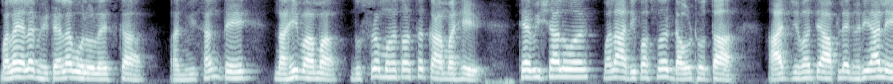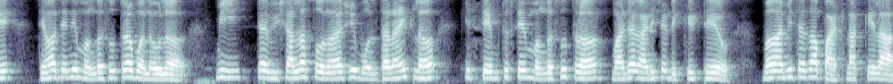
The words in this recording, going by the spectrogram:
मला याला भेटायला बोलवलंयस का? अन्वी सांगते नाही मामा दुसरं महत्वाचं काम आहे. त्या विशालवर मला आधीपासूनच डाऊट होता. आज जेव्हा ते आपल्या घरी आले तेव्हा त्यांनी मंगळसूत्र बनवलं. मी त्या विशालला सोनाराशी बोलताना ऐकलं की सेम टू सेम मंगळसूत्र माझ्या गाडीच्या डिकीट ठेव. मग आम्ही त्याचा पाठलाग केला.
